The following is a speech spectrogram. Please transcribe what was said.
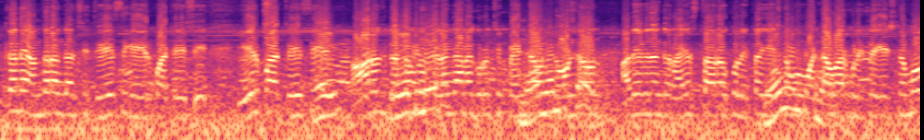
ఇట్లనే అందరం కలిసి జేఏసీగా ఏర్పాటు చేసి ఏర్పాటు చేసి ఆ రోజు గతంలో తెలంగాణ గురించి పెన్ డౌన్ డౌన్ డౌన్ అదే విధంగా రయస్తారోకులు ఎట్లా చేసినాము వంట వార్పులు ఎట్లా చేసినామో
